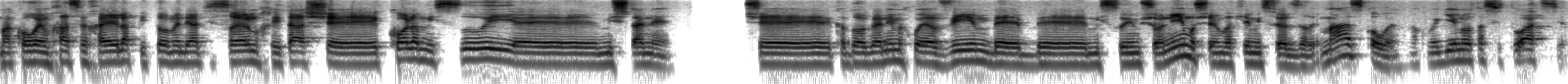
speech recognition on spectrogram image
מה קורה אם חס וחלילה, פתאום מדינת ישראל מחליטה שכל המיסוי אה, משתנה, שכדורגלנים מחויבים במיסויים שונים או שהם מבטלים מיסוי על זרים, מה אז קורה? אנחנו מגיעים לאותה סיטואציה.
